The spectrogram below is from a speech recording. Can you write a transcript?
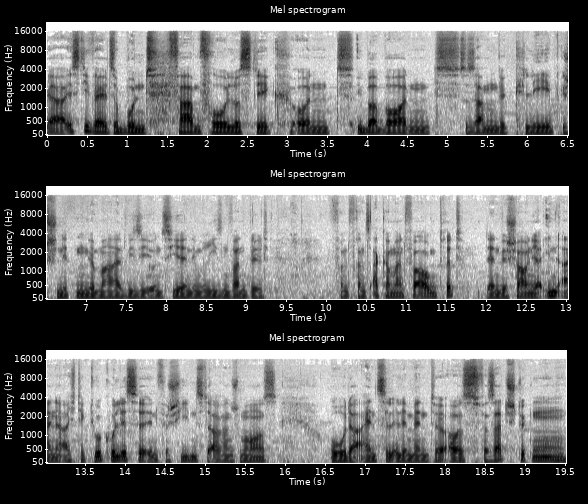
Ja, ist die Welt so bunt, farbenfroh, lustig und überbordend zusammengeklebt, geschnitten, gemalt, wie sie uns hier in dem Riesenwandbild von Franz Ackermann vor Augen tritt? Denn wir schauen ja in eine Architekturkulisse, in verschiedenste Arrangements oder Einzelelemente aus Versatzstücken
